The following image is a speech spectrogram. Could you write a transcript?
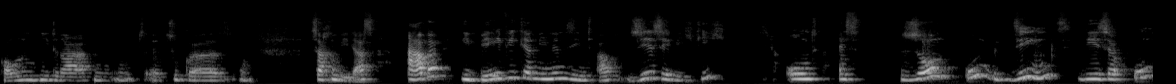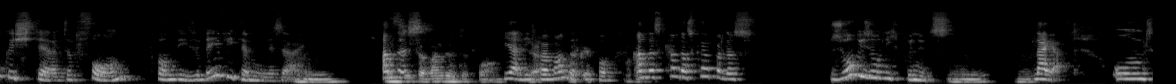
Kohlenhydraten und äh, Zucker und Sachen wie das. Aber die B-Vitamine sind auch sehr, sehr wichtig. Und es soll unbedingt diese umgestellte Form von diesen B-Vitamine sein. Mhm. Also die Anders, verwandelte Form. ja, die Ja, verwandelte okay, Form. okay. Anders kann das Körper das sowieso nicht benutzen. Mhm. Mhm. Naja, und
